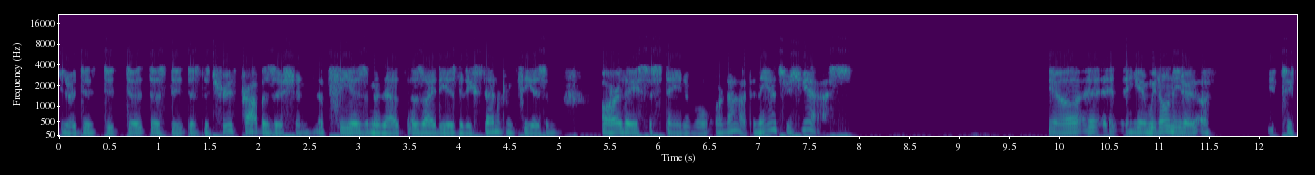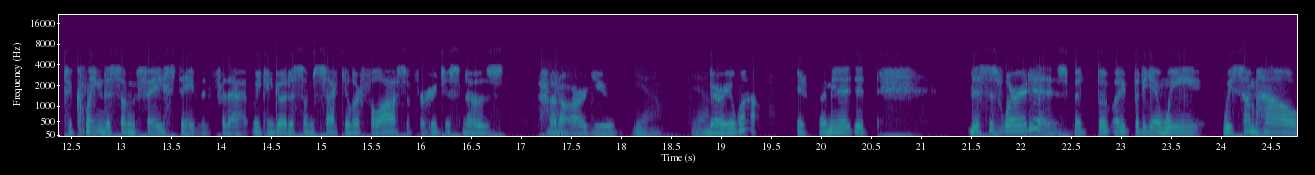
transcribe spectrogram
You know, does, does, does, the, does the truth proposition of theism and that, those ideas that extend from theism, are they sustainable or not? And the answer is yes. You know, again, we don't need a, a to, to cling to some faith statement for that. We can go to some secular philosopher who just knows how to argue Yeah. Yeah. very well. You know, I mean, it, it, this is where it is. But but but again, we we somehow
